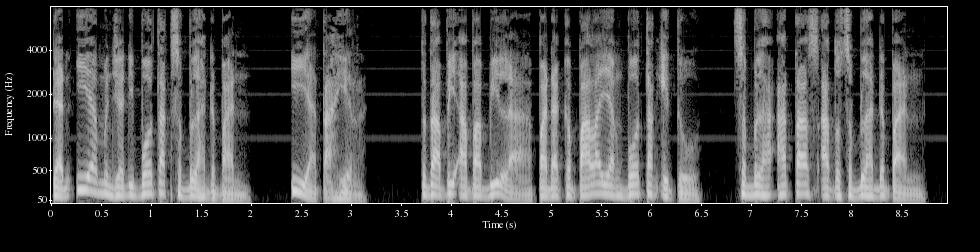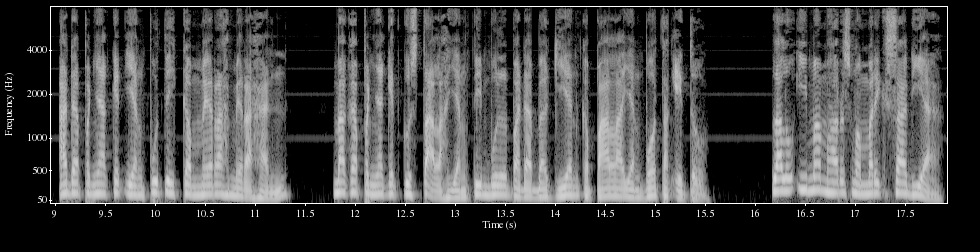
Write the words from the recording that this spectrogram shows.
dan ia menjadi botak sebelah depan, ia tahir. Tetapi apabila pada kepala yang botak itu sebelah atas atau sebelah depan ada penyakit yang putih kemerah-merahan, maka penyakit kustalah yang timbul pada bagian kepala yang botak itu. Lalu imam harus memeriksa dia.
